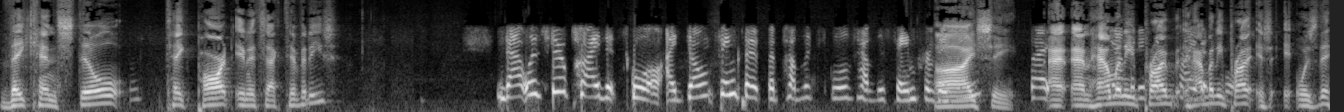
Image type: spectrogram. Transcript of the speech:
they can still take part in its activities. That was through private school. I don't think that the public schools have the same provisions. I see. But- and, and how Yeah, many it's private? How many private? Was this?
